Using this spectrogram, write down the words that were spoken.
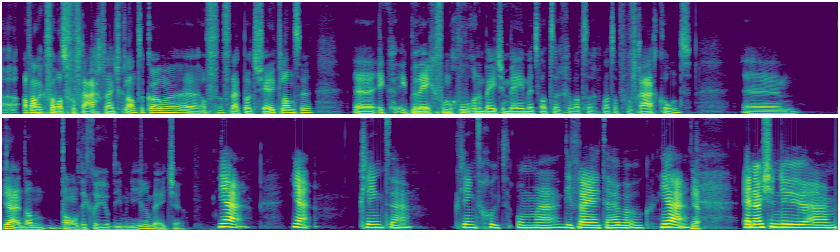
afhankelijk van wat voor vragen vanuit je klanten komen. eh, of vanuit potentiële klanten. Eh, ik, ik beweeg voor mijn gevoel gewoon een beetje mee met wat er, wat er, wat er voor vraag komt. Ehm, ja, en dan, dan ontwikkel je op die manier een beetje. Ja, ja. Klinkt, klinkt goed om die vrijheid te hebben ook. Ja. Ja. En als je nu ehm,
